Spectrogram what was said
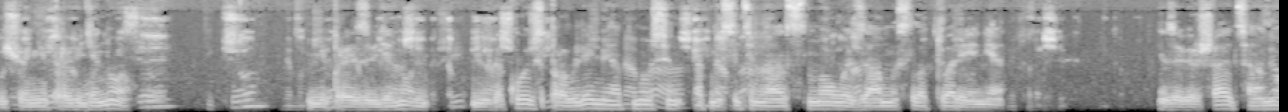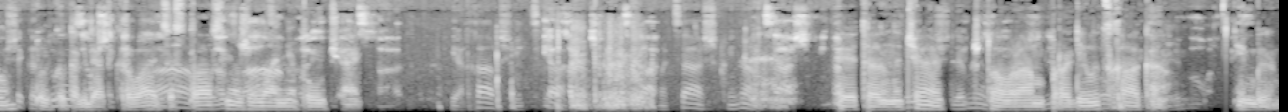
еще не проведено не произведено никакое исправление относин, относительно основы замысла творения. И завершается оно только когда открывается страстное желание получать. Это означает, что Авраам породил Ицхака, ибо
